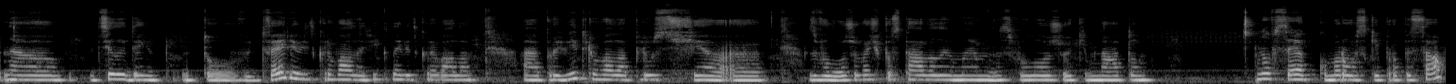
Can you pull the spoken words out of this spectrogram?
Е, Цілий день то двері відкривала, вікна відкривала, е, провітрювала, плюс ще е, зволожувач поставили ми, зволожую кімнату. Ну, все Комаровський прописав,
